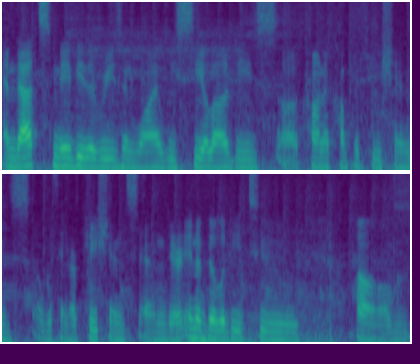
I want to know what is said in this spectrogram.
and that's maybe the reason why we see a lot of these uh, chronic complications uh, within our patients and their inability to um,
